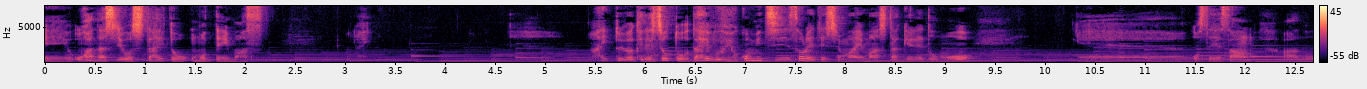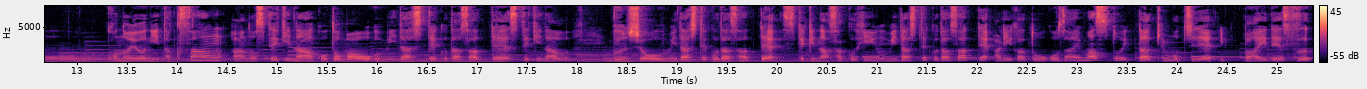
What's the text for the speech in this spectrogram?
えー、お話をしたいと思っています。はい、というわけで、ちょっとだいぶ横道それてしまいましたけれども、おせいさん、あの、このようにたくさんあの素敵な言葉を生み出してくださって、素敵な文章を生み出してくださって、素敵な作品を生み出してくださってありがとうございますといった気持ちでいっぱいです。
